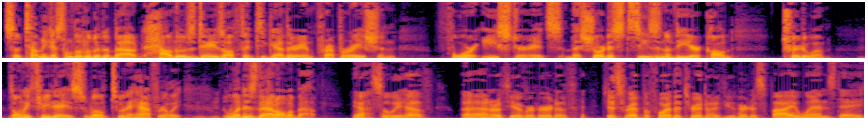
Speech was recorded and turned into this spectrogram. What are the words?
So tell me just a little bit about how those days all fit together in preparation for Easter. It's the shortest season of the year called Triduum. It's only three days. Well, two and a half, really. Mm-hmm. What is that all about? Yeah, so we have. I don't know if you ever heard of just right before the Triduum. Have you heard of Spy Wednesday?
